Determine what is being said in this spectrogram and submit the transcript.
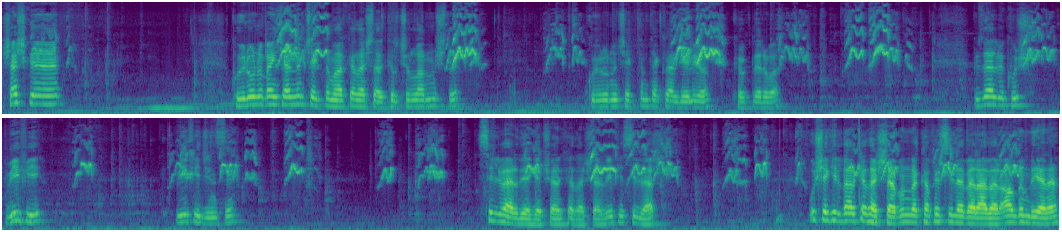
Şaşkın. Kuyruğunu ben kendim çektim arkadaşlar. Kırçıllanmıştı. Kuyruğunu çektim tekrar geliyor. Kökleri var. Güzel bir kuş. Wi-Fi. Wi-Fi cinsi. Silver diye geçiyor arkadaşlar. Wi-Fi Silver. Bu şekilde arkadaşlar bunu da kafesiyle beraber aldım diyene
